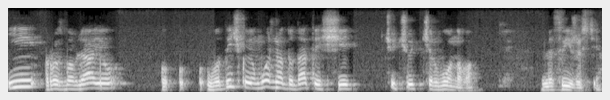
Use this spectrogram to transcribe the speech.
І розбавляю водичкою. Можна додати ще чуть-чуть червоного для свіжості.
